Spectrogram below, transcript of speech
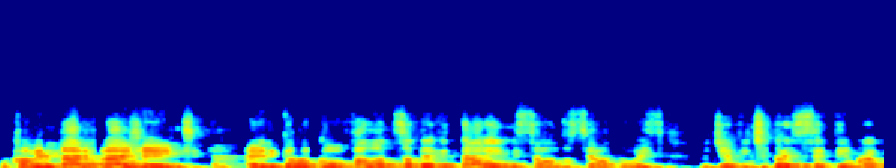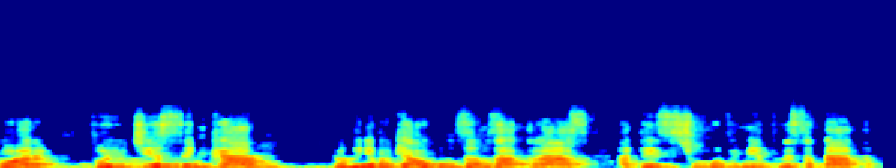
O comentário para a gente. Aí ele colocou: falando sobre evitar a emissão do CO2, no dia 22 de setembro, agora, foi o dia sem carro. Eu lembro que há alguns anos atrás até existiu um movimento nessa data.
